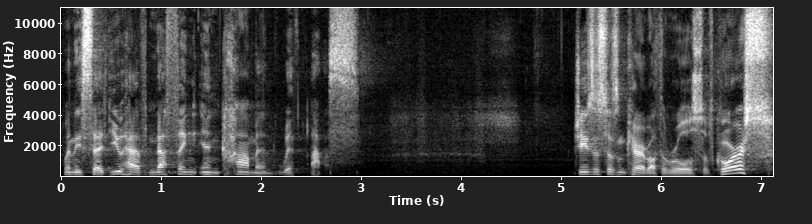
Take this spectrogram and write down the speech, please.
When he said, You have nothing in common with us. Jesus doesn't care about the rules, of course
